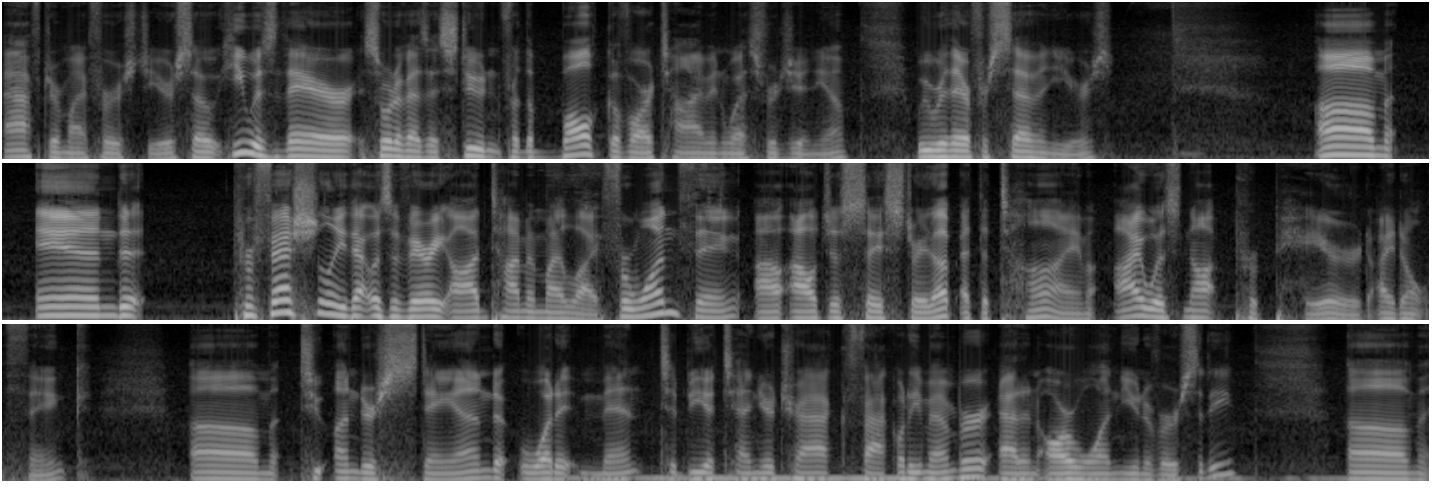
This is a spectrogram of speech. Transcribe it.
after my first year. So he was there sort of as a student for the bulk of our time in West Virginia. We were there for seven years. Um, and professionally, that was a very odd time in my life. For one thing, I'll, I'll just say straight up at the time, I was not prepared, I don't think. Um, to understand what it meant to be a tenure track faculty member at an R1 university. Um,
